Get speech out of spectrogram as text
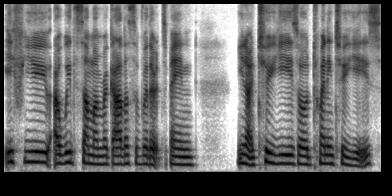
If you are with someone, regardless of whether it's been, you know, two years or 22 years,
